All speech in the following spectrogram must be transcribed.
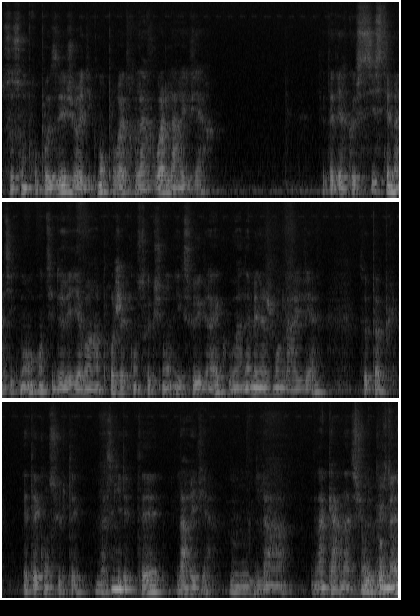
se sont proposés juridiquement pour être la voie de la rivière. C'est-à-dire que systématiquement, quand il devait y avoir un projet de construction X ou Y ou un aménagement de la rivière, ce peuple était consulté parce qu'il mhm. était la rivière, mhm. l'incarnation humaine,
